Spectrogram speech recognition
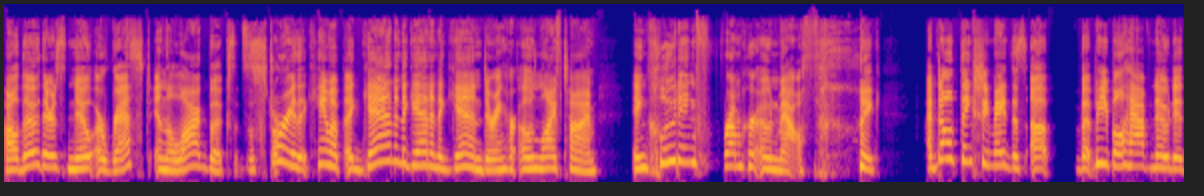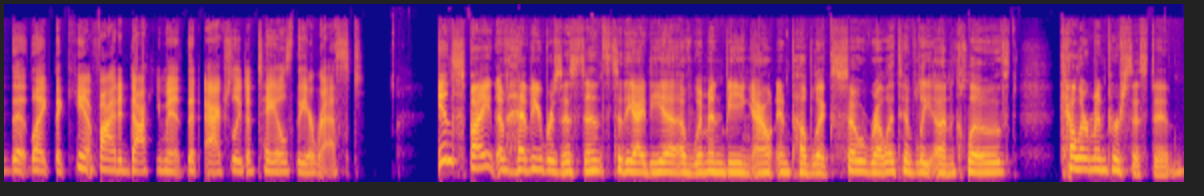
Although there's no arrest in the logbooks, it's a story that came up again and again and again during her own lifetime, including from her own mouth. like, I don't think she made this up but people have noted that like they can't find a document that actually details the arrest. In spite of heavy resistance to the idea of women being out in public so relatively unclothed, Kellerman persisted.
